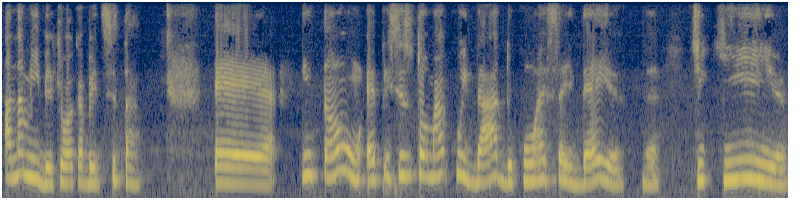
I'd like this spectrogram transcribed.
a Namíbia, que eu acabei de citar. É, então, é preciso tomar cuidado com essa ideia né, de que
